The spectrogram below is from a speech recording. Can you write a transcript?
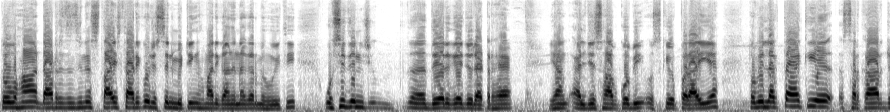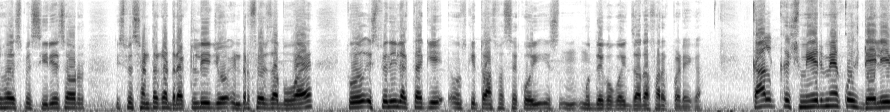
तो वहाँ डॉक्टर एजेंसी ने सताईस तारीख को जिस दिन मीटिंग हमारी गांधीनगर में हुई थी उसी दिन देर गए जो लेटर है यहाँ एलजी साहब को भी उसके ऊपर आई है। तो मुझे लगता है कि सरकार जो है इसमें सीरियस है और इसमें सेंटर का डायरेक्टली जो इंटरफेयर अब हुआ है तो इसमें नहीं लगता कि उसकी ट्रांसफ़र से कोई इस मुद्दे को कोई ज़्यादा फ़र्क पड़ेगा। कल कश्मीर में कुछ डेली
